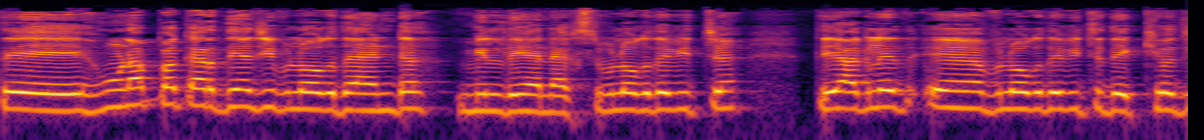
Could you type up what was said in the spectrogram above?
ਤੇ ਹੁਣ ਆਪਾਂ ਕਰਦੇ ਹਾਂ ਜੀ ਵਲੌਗ ਦਾ ਐਂਡ ਮਿਲਦੇ ਹਾਂ ਨੈਕਸਟ ਵਲੌਗ ਦੇ ਵਿੱਚ ਤੇ ਅਗਲੇ ਵਲੌਗ ਦੇ ਵਿੱਚ ਦੇਖਿਓ ਜੀ।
